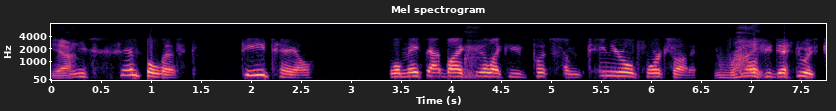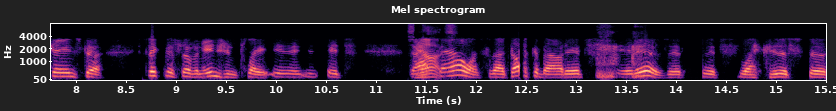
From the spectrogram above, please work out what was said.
Yeah. the simplest detail will make that bike feel like you put some ten year old forks on it and all Right. you did was change the thickness of an engine plate it, it, It's that nuts. balance that I talk about, it's it is it it's like this uh,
